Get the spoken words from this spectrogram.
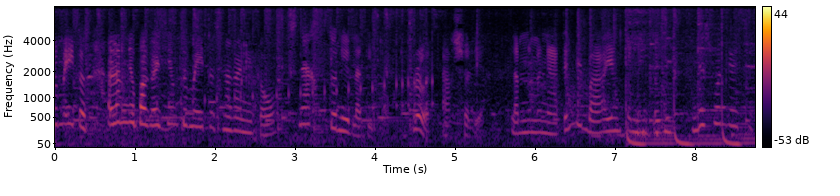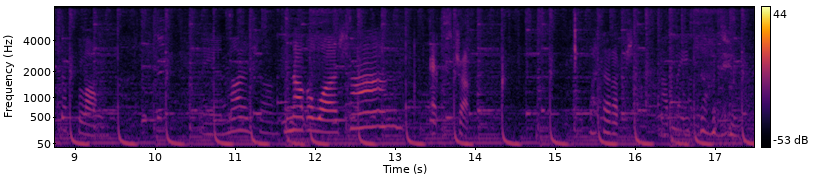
Tomatoes. Alam nyo ba, guys, yung tomatoes na ganito, snacks to nila dito. Fruit, actually. Alam naman natin, di ba, yung tomato. This one, guys, is a plum. Ayan, mahal siya. Ginagawa siyang extract. Masarap siya. Napaisaw din.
